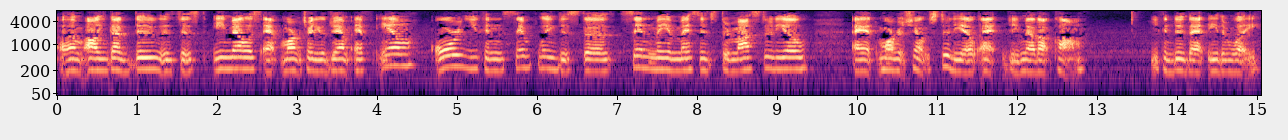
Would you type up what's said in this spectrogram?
Um, all you got to do is just email us at martinsradiojamfm or you can simply just uh, send me a message through my studio at Studio at gmail.com. You can do that either way.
